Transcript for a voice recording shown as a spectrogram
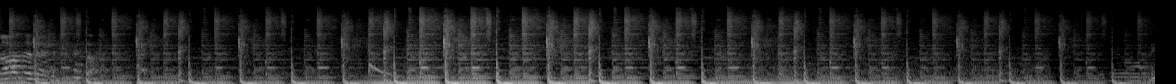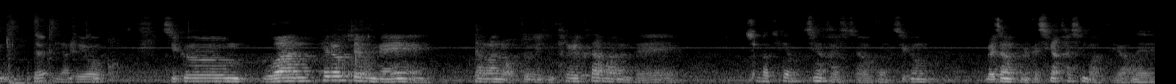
아 네네 괜찮습니다. 네, 안녕하세요. 지금 우한 폐렴 때문에 당하는 업종이 지금 타격이 크다고 하는데 심각해요. 심각하시죠? 네. 지금 매장을 보니까 심각하신 것 같아요. 네.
